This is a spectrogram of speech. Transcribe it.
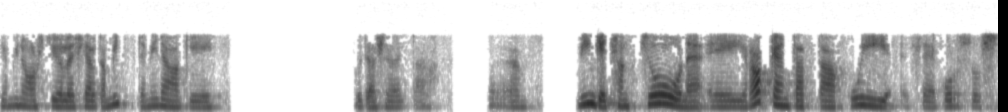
ja minu arust ei ole seal ka mitte midagi, kuidas öelda, mingeid sanktsioone ei rakendata, kui see kursus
